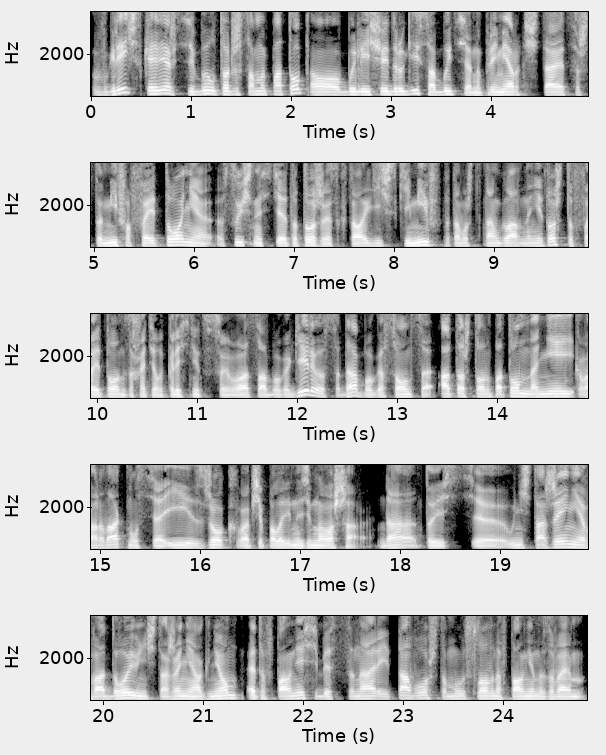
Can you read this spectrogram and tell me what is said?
В греческой версии был тот же самый потоп, но были еще и другие события. Например, считается, что миф о Фаэтоне, в сущности, это тоже эсхатологический миф, потому что там главное не то, что Фаэтон захотел колесницу своего отца, бога Гелиоса, да, бога Солнца, а то, что он потом на ней кавардакнулся и сжег вообще половину земного шара, да, то есть э, уничтожение водой, уничтожение огнем, это вполне себе сценарий того, что мы условно вполне называем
